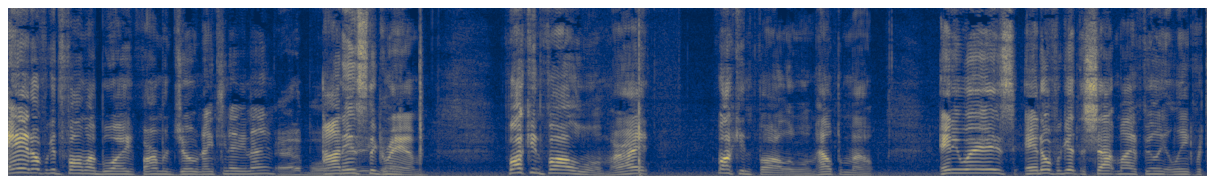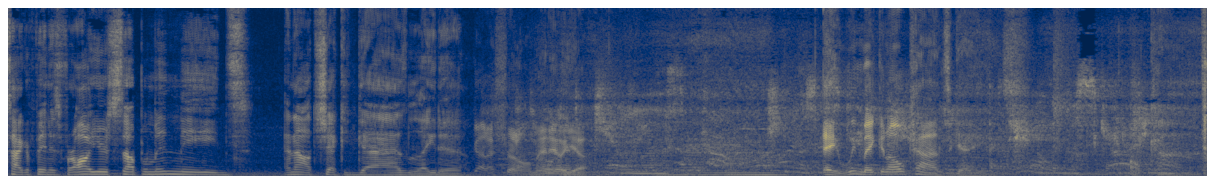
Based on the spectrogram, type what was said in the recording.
And don't forget to follow my boy, Farmer Joe 1999 on There. Instagram. Fucking follow him, all right? Fucking follow him. Help him out. Anyways, and don't forget to shop my affiliate link for Tiger Fitness for all your supplement needs. And I'll check you guys later. Got shit on, man. Hell yeah. Hey, we making all kinds of gains. All kinds.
